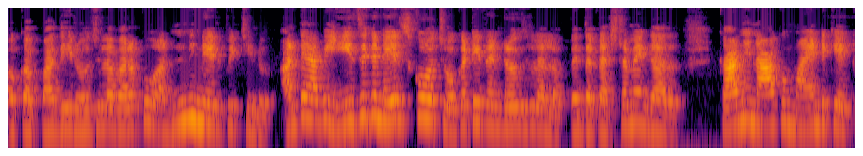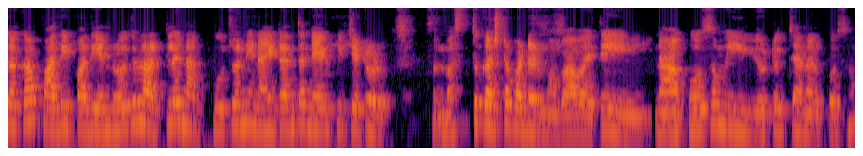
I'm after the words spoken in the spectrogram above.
ఒక పది రోజుల వరకు అన్ని నేర్పించిండు. అంటే అవి ఈజీగా నేర్చుకోవచ్చు ఒకటి రెండు రోజులలో. పెద్ద కష్టమేం కాదు. కానీ నాకు మైండ్కి ఎక్కక పది పదిహేను రోజులు అట్లే నాకు కూర్చొని నైట్ అంతా నేర్పించేటోడు. మస్తు కష్టపడ్డాడు మా బావ అయితే. నా కోసం ఈ యూట్యూబ్ ఛానల్ కోసం.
